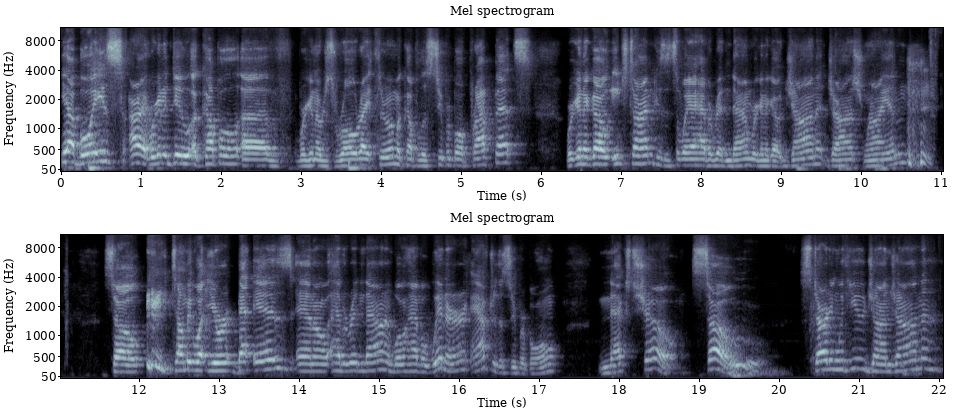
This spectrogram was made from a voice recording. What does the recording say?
Yeah, boys. All right, we're gonna do a couple of. We're gonna just roll right through them. A couple of Super Bowl prop bets. We're gonna go each time because it's the way I have it written down. We're gonna go John, Josh, Ryan. so tell me what your bet is, and I'll have it written down, and we'll have a winner after the Super Bowl next show. So Ooh. Starting with you, John. John,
